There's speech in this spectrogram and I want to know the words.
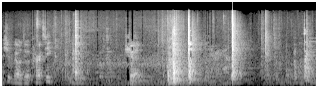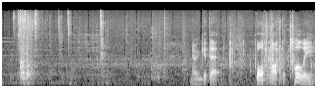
should be able to do a curtsy. Should. Now we can get that bolt off the pulley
